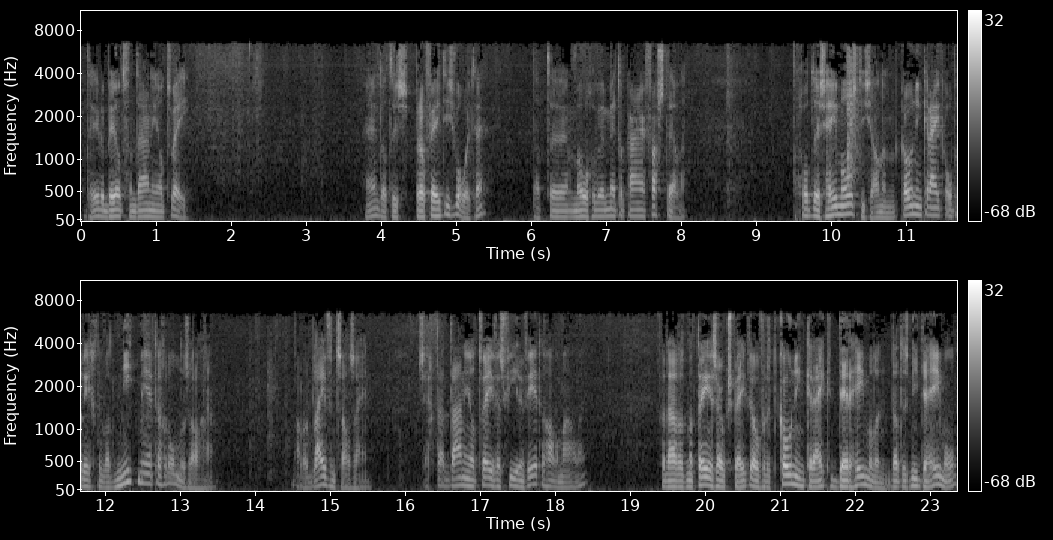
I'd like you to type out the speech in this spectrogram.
Het hele beeld van Daniel 2. dat is profetisch woord, hè? Dat uh, mogen we met elkaar vaststellen. God des hemels, die zal een koninkrijk oprichten wat niet meer te gronden zal gaan. Maar wat blijvend zal zijn. Zegt Daniel 2 vers 44 allemaal. Hè? Vandaar dat Matthäus ook spreekt over het koninkrijk der hemelen. Dat is niet de hemel,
